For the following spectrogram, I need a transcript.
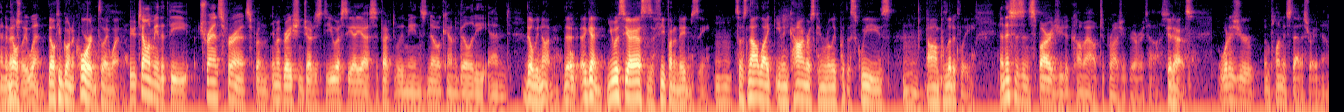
And they'll- eventually win. They'll keep going to court until they win. You're telling me that the transference from immigration judges to USCIS effectively means no accountability and There'll be none. The, again, USCIS is a fee-funded agency, so it's not like even Congress can really put the squeeze um, politically. and this has inspired you to come out to Project Veritas. It has. What is your employment status right now?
